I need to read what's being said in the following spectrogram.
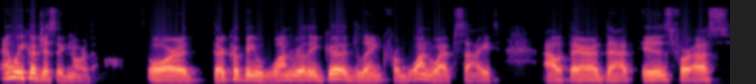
and we could just ignore them all. Or there could be one really good link from one website out there that is, for us,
